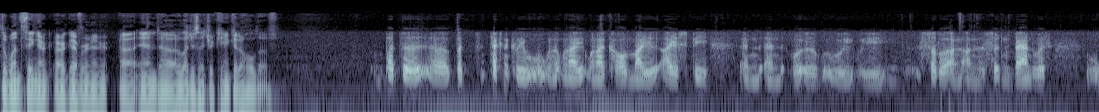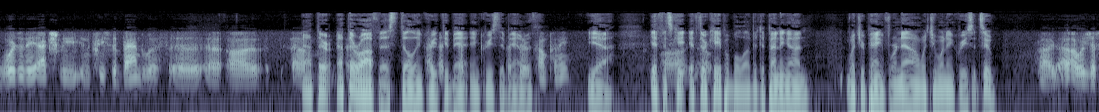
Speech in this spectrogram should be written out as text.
The one thing our, our governor uh, and uh, our legislature can't get a hold of. But uh, uh, but technically, when, when I when I called my ISP and and uh, we, we settle on, on a certain bandwidth, where do they actually increase the bandwidth? Uh, um, at their at their office, they'll increase at- the ban- at- increase the bandwidth. company? Yeah, if it's ca- if they're capable of it, depending on what you're paying for now and what you want to increase it to. I, I was just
